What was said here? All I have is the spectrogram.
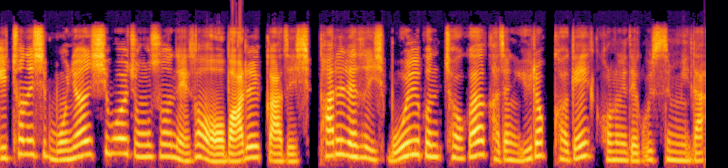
2025년 10월 중순에서 말일까지 18일에서 25일 근처가 가장 유력하게 거론이 되고 있습니다.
